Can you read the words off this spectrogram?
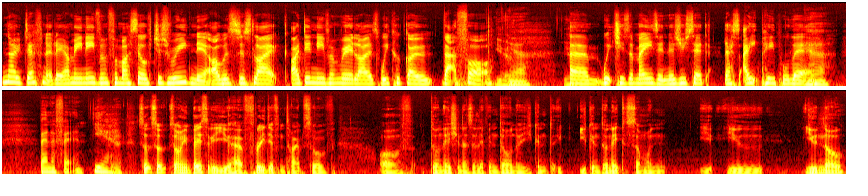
No, definitely. I mean, even for myself, just reading it, I was just like, I didn't even realize we could go that far, yeah um, which is amazing. As you said, that's eight people yeah, there. benefiting Yeah. Yeah. So, so, so I mean, basically, you have three different types of of donation as a living donor. You can you can donate to someone you you you know,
